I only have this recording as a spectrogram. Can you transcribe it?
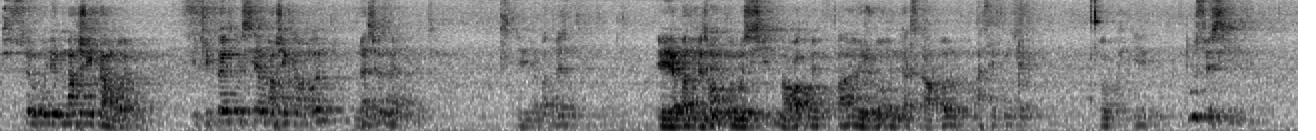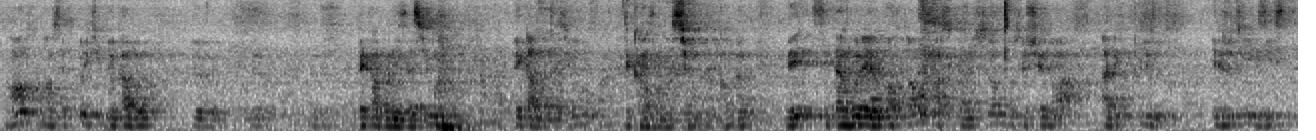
ce volet marché carbone, et qui peut être aussi un marché carbone national. Et il n'y a pas de raison. Et il n'y a pas de raison que aussi le Maroc ne mette pas un jour une taxe carbone à ses frontières. Donc tout ceci rentre dans cette politique de, carbone, de, décarbonisation. décarbonation. Décarbonation, hein. Mais c'est un volet important parce que nous sommes dans ce schéma avec tous les outils. Et les outils existent.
